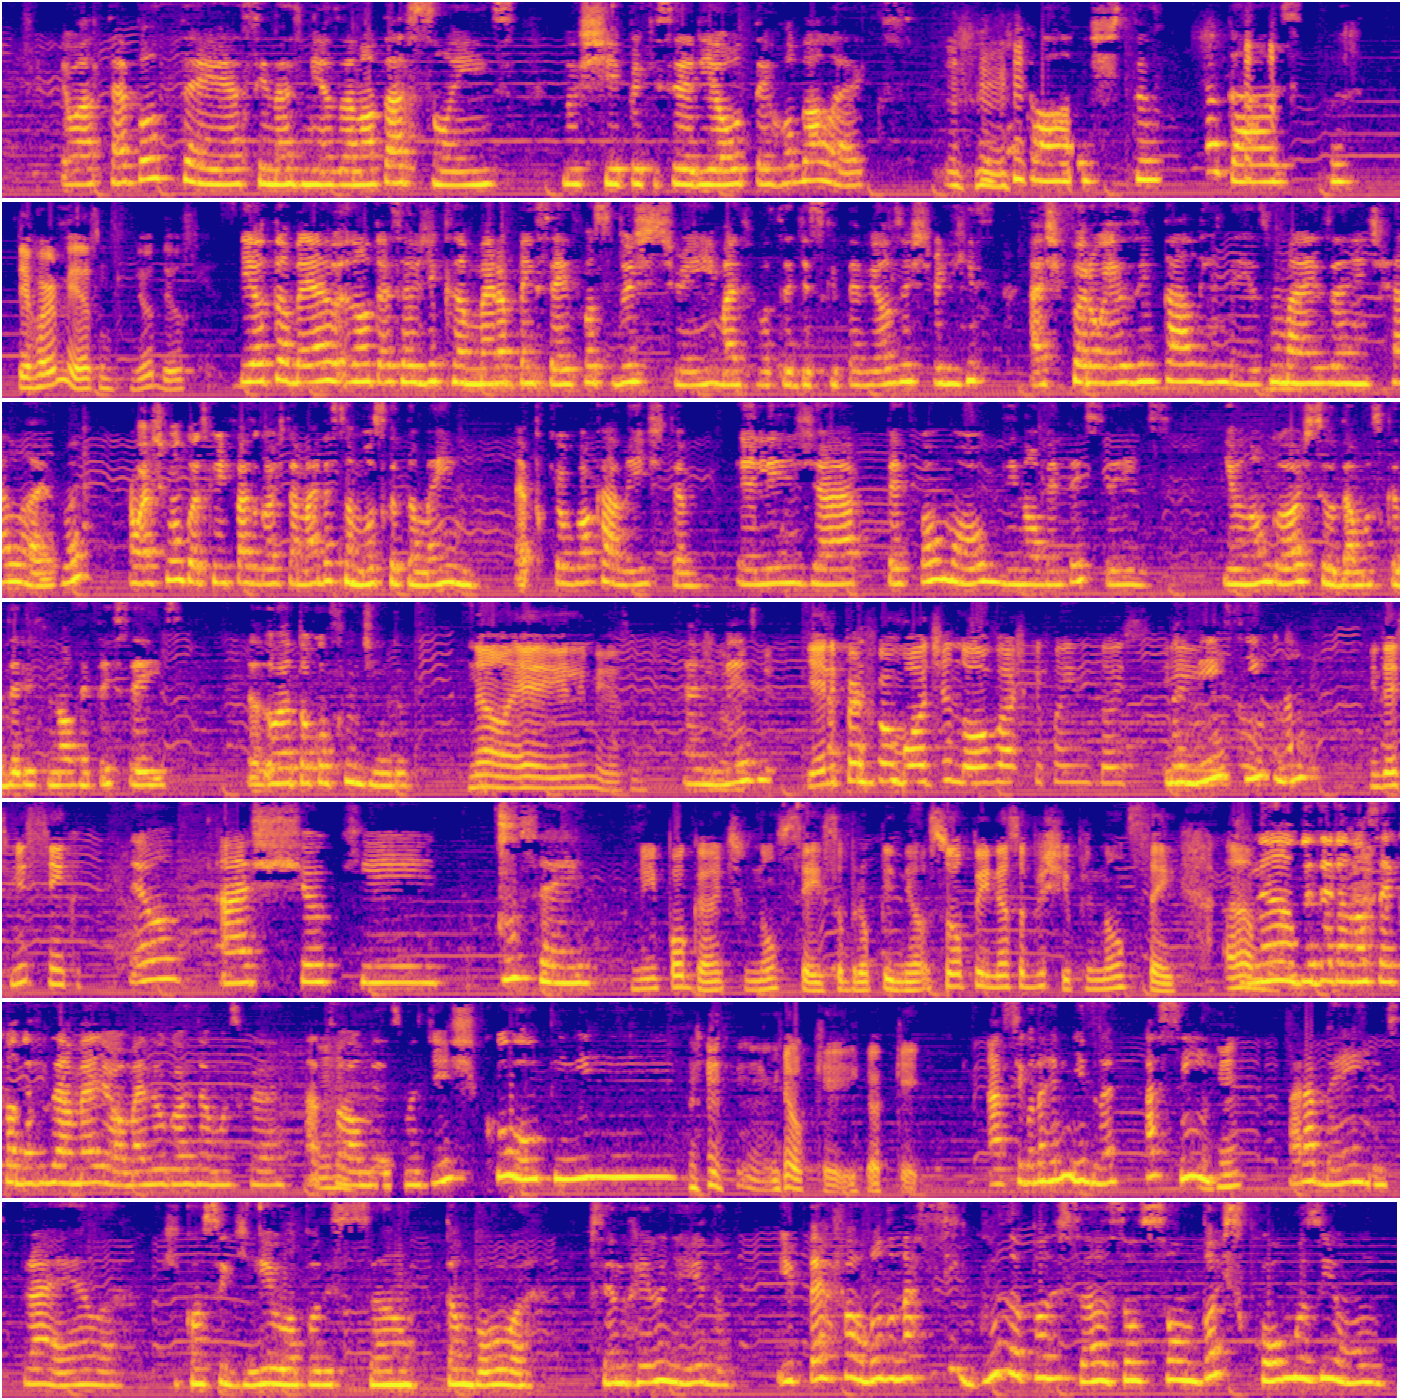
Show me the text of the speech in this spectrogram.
Eu até botei assim nas minhas anotações no chip que seria o terror do Alex. Eu gosto, eu gosto. Terror mesmo, meu Deus. E eu também anotei esse de câmera, pensei que fosse do stream, mas você disse que teve outros streams. Acho que foram erros em Talim mesmo, mas a gente releva. Eu acho que uma coisa que me faz gostar mais dessa música também é porque o vocalista, ele já performou em 96. E eu não gosto da música dele de 96. Ou eu, eu tô confundindo? Não, é ele mesmo. É ele mesmo? E ele performou de novo, acho que foi em dois, 2005, não? Em 2005. Eu acho que. Não sei. Empolgante, não sei sobre a opinião. Sua opinião sobre o Chipre, não sei. Amo. Não, dizer eu não sei qual dessas é a melhor, mas eu gosto da música atual uhum. mesmo. Desculpe. ok, ok. A segunda Reino Unido, né? Assim, uhum. parabéns pra ela que conseguiu uma posição tão boa sendo Reino Unido e performando na segunda posição. São, são dois comos e um.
